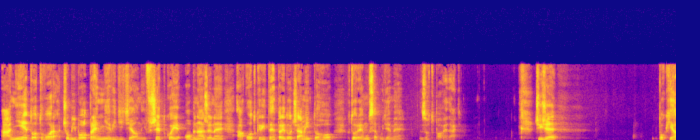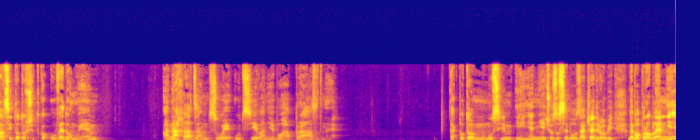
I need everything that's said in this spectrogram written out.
a nie to tvora, čo by bol pre neviditeľný. Všetko je obnážené a odkryté pred očami toho, ktorému sa budeme zodpovedať. Čiže pokiaľ si toto všetko uvedomujem, a nachádzam svoje uctievanie Boha prázdne, tak potom musím i hneď niečo so sebou začať robiť, lebo problém nie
